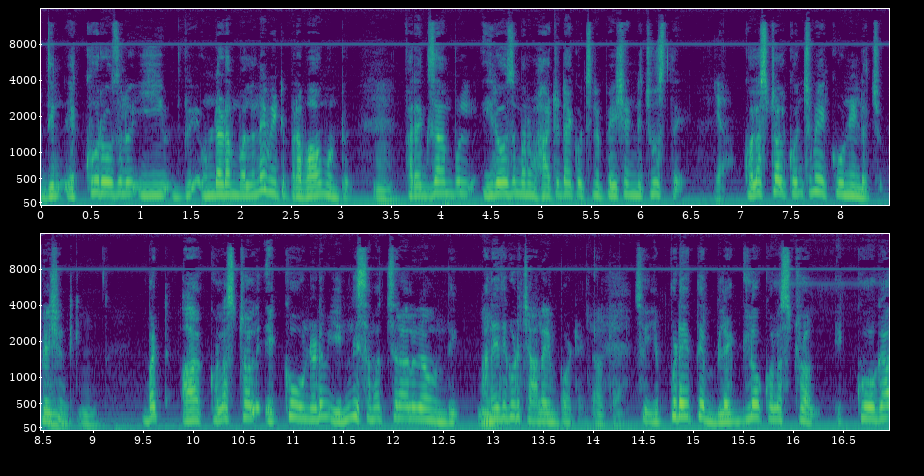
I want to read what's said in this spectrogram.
దిన్ ఎక్కువ రోజులు ఈ ఉండడం వల్లనే వీటి ప్రభావం ఉంటుంది. ఫర్ ఎగ్జాంపుల్ ఈ రోజు మనం హార్ట్ అటాక్ వచ్చిన పేషెంట్ని చూస్తే. కొలెస్ట్రాల్ కొంచెమే ఎక్కువ ఉండిండొచ్చు పేషెంట్కి మ్మ్. బట్ ఆ కొలెస్ట్రాల్ ఎక్కువ ఉండడం ఎన్ని సంవత్సరాలుగా ఉంది అనేది కూడా చాలా ఇంపార్టెంట్. సో ఎప్పుడైతే బ్లడ్లో కొలెస్ట్రాల్ ఎక్కువగా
